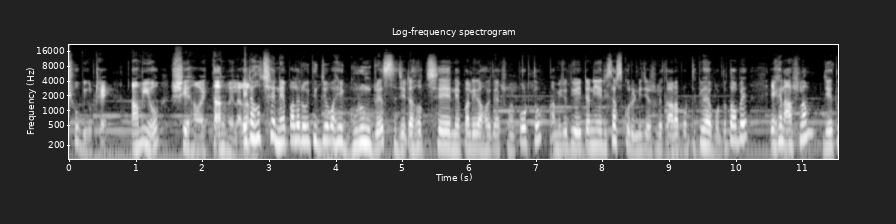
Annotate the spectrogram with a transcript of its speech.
ছবি ওঠে। আমিও সে হাওয়ায় তাল মেলালাম। এটা হচ্ছে নেপালের ঐতিহ্যবাহী গুরুং ড্রেস, যেটা হচ্ছে নেপালিরা হয়তো একসময় পরতো। আমি যদি এটা নিয়ে রিসার্চ করিনি যে আসলে কারা পড়তো কীভাবে পড়তো তবে এখানে আসলাম, যেহেতু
